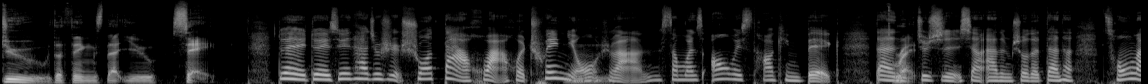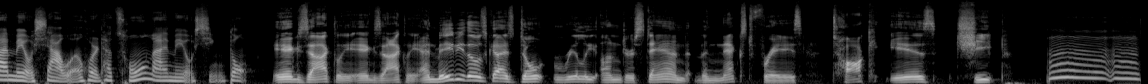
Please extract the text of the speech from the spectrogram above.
do the things that you say. 对对，所以他就是说大话或者吹牛，是吧？Someone's always talking big，但 Right. 就是像 Adam 说的，但他从来没有下文，或者他从来没有行动。 Exactly, exactly. And maybe those guys don't really understand the next phrase talk is cheap. 嗯嗯，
